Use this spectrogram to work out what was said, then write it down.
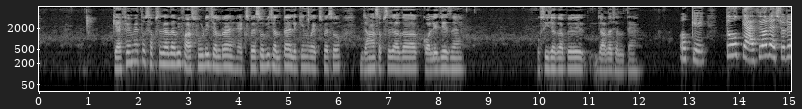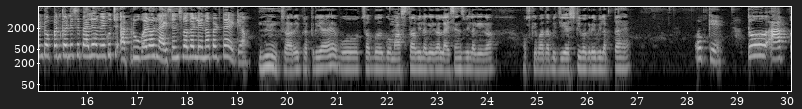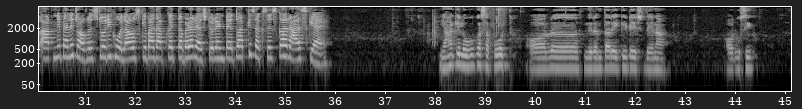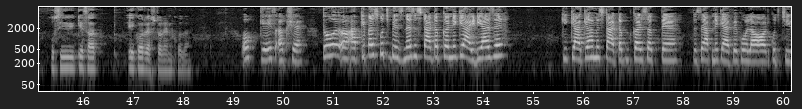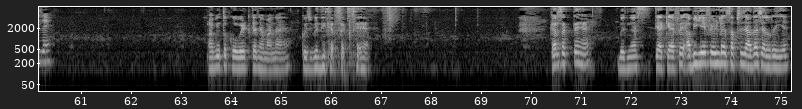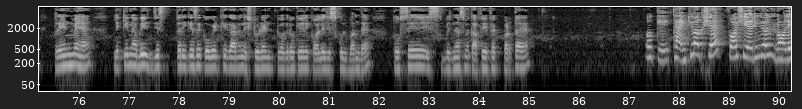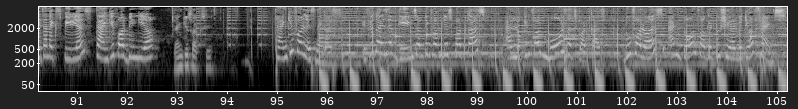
कैफ़े में तो सबसे ज़्यादा अभी फास्ट फ़ूड ही चल रहा है एक्सप्रेसो भी चलता है लेकिन वो एक्सप्रेसो जहाँ सबसे ज़्यादा कॉलेजेस हैं उसी जगह पे ज़्यादा चलते हैं। ओके तो कैफ़े और रेस्टोरेंट ओपन करने से पहले हमें कुछ अप्रूवल और लाइसेंस वगैरह लेना पड़ता है क्या? हम्म सारी प्रक्रिया है। वो सब गुमास्ता भी लगेगा लाइसेंस भी लगेगा। उसके बाद अभी जीएसटी वगैरह भी लगता है। ओके। तो आप आपने पहले चॉकलेट स्टोरी खोला उसके बाद आपका इतना बड़ा रेस्टोरेंट है तो आपकी सक्सेस का राज क्या है? यहाँ के लोगों का सपोर्ट और निरंतर एक ही टेस्ट देना। और उसी उसी के साथ एक और रेस्टोरेंट खोला ओके अक्षय। तो आपके पास कुछ बिज़नेस स्टार्टअप करने के आइडियाज़ है? कि क्या क्या हम स्टार्टअप कर सकते हैं? जैसे आपने कैफ़े खोला और कुछ चीज़ें। अभी तो कोविड का ज़माना है कुछ भी नहीं कर सकते हैं। कर सकते हैं बिज़नेस क्या कैफ़े अभी ये फ़ील्ड सबसे ज़्यादा चल रही है ट्रेंड में है लेकिन अभी जिस तरीके से कोविड के कारण स्टूडेंट वगैरह के लिए कॉलेज स्कूल बंद है तो उससे इस बिज़नेस में काफ़ी इफ़ेक्ट पड़ता है। Okay thank you Akshay for sharing your knowledge and experience thank you for being here thank you Sakshi Thank you for listening us. If you guys have gained something from this podcast and looking for more such podcasts, do follow us and don't forget to share with your friends.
